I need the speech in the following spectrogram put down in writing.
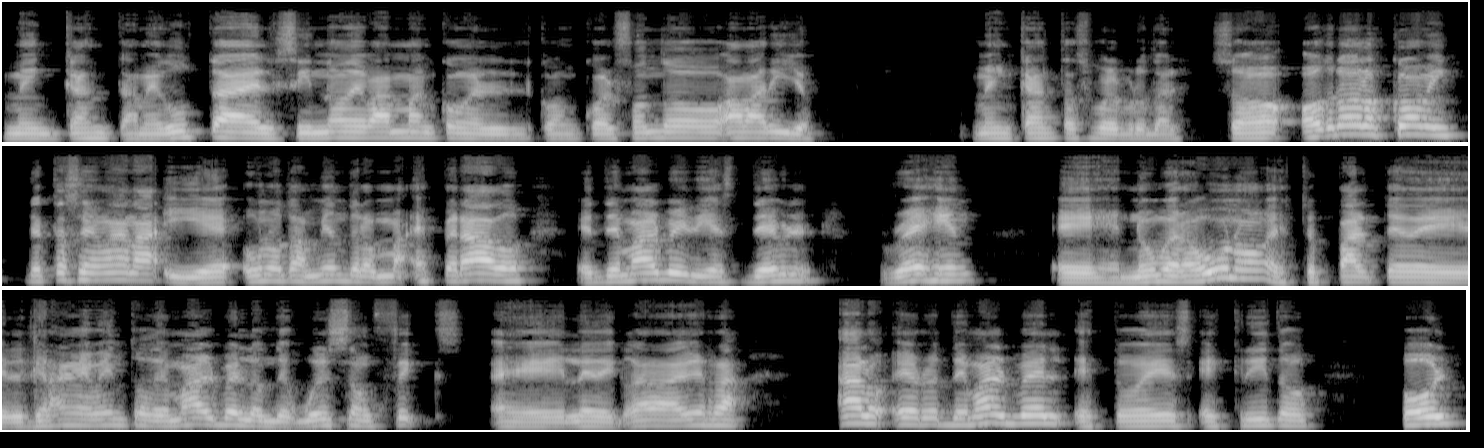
Me encanta. Me gusta el signo de Batman con el, con, el fondo amarillo. Me encanta, súper brutal. So, otro de los cómics de esta semana y es uno también de los más esperados es de Marvel y es Devil Regent eh, número uno, esto es parte del gran evento de Marvel donde Wilson Fix eh, le declara la guerra a los héroes de Marvel. Esto es escrito por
